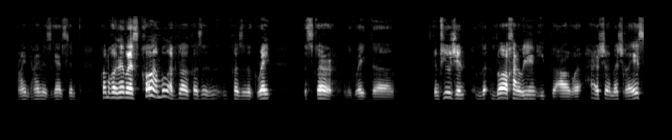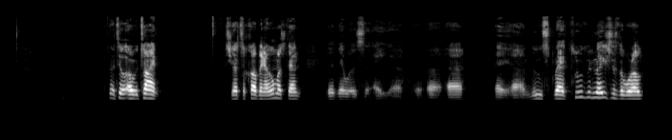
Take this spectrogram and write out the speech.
kindness against him. Because of the great stir, the great uh, confusion. Lo we didn't eat the olive oil. Until over time, Shiratza and almost then there was a, uh, uh, a, a news spread through the nations of the world.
